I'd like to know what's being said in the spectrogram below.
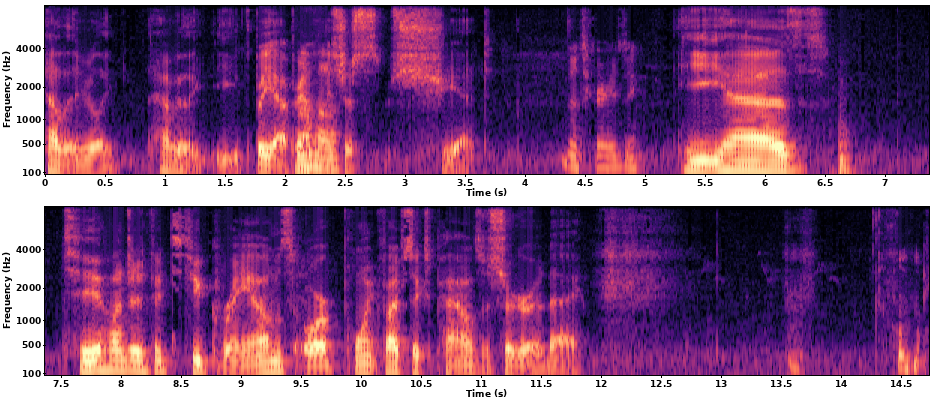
how they like how he like eats. But yeah, apparently Uh-huh. it's just shit. That's crazy. He has 252 grams or 0.56 pounds of sugar a day. Oh my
